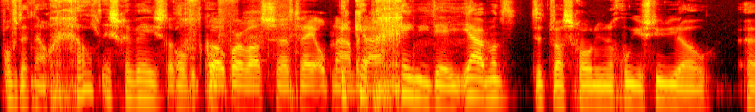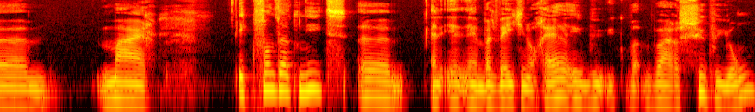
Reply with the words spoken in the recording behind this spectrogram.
of dat nou geld is geweest. Dat of, het goedkoper was, eh, twee ik opnamen heb daar. geen idee. Ja, want het was gewoon in een goede studio. Ehm, maar ik vond dat niet. ehm, en, en, en wat weet je nog, hè? Ik, ik- we waren super jong,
